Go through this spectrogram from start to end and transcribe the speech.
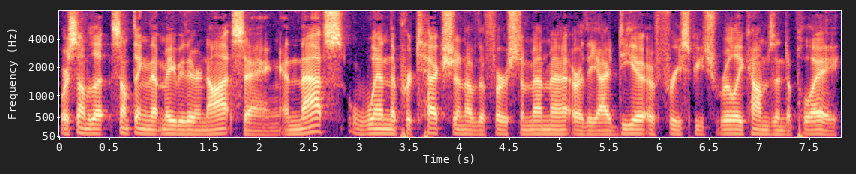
or some that, something that maybe they're not saying. And that's when the protection of the first amendment or the idea of free speech really comes into play.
